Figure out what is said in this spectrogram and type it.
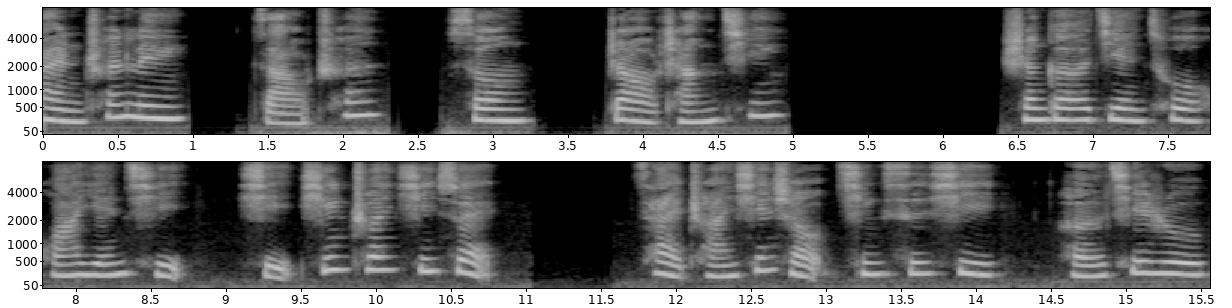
探春岭早春》宋·赵长卿。笙歌渐错华筵起，喜新春新岁。菜船纤手青丝细，何期入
